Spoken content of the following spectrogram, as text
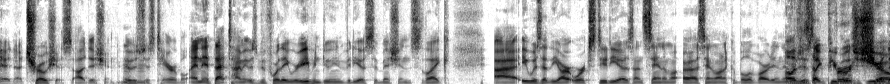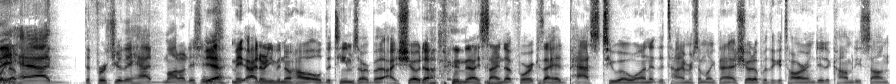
an atrocious audition. It Mm-hmm. was just terrible. And at that time, it was before they were even doing video submissions. Like uh, it was at the Artwork Studios on Santa Mo- uh, Santa Monica Boulevard, and there Oh, was just like people first just year showing they up. had the first year they had mod auditions? Yeah, maybe, I don't even know how old the teams are, but I showed up and I signed up for it because I had passed 201 at the time or something like that. I showed up with a guitar and did a comedy song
